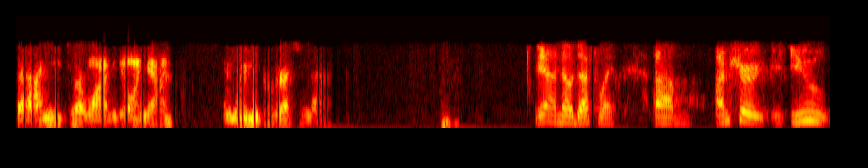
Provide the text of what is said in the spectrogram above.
that I need to or want to be going down and when you progress in that. Yeah, no, definitely. Um, I'm sure you,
